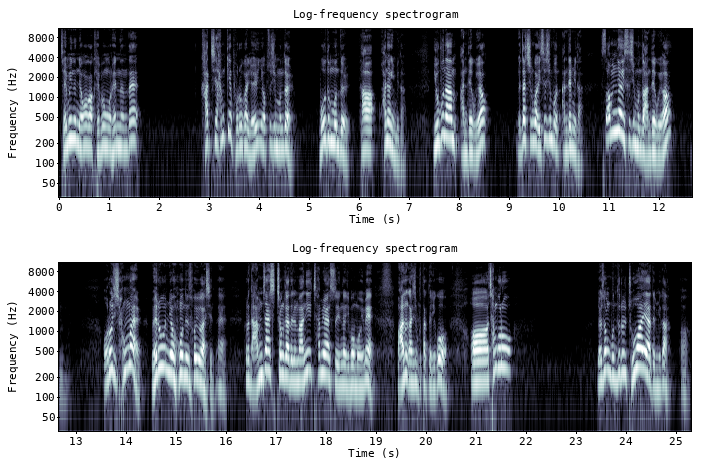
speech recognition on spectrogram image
재밌는 영화가 개봉을 했는데 같이 함께 보러 갈 여인이 없으신 분들 모든 분들 다 환영입니다. 유부남 안 되고요. 여자친구가 있으신 분 안 됩니다. 썸녀 있으신 분도 안 되고요. 음. 오로지 정말 외로운 영혼을 소유하신 예, 그런 남자 시청자들만이 참여할 수 있는 이번 모임에 많은 관심 부탁드리고 어, 참고로 여성분들을 좋아해야 됩니다. 어,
